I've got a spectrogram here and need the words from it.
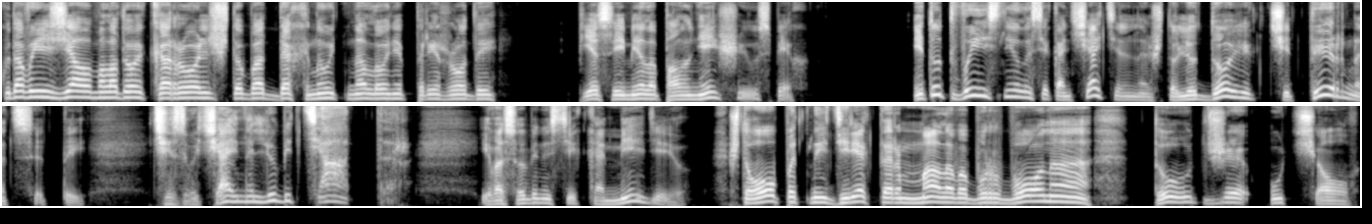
куда выезжал молодой король, чтобы отдохнуть на лоне природы. Пьеса имела полнейший успех. И тут выяснилось окончательно, что Людовик XIV чрезвычайно любит театр, и в особенности комедию, что опытный директор Малого Бурбона тут же учел.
